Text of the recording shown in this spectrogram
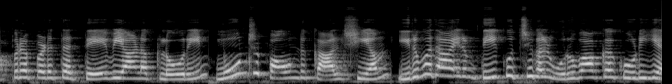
அப்புறப்படுத்த தேவையான குளோரின் மூன்று பவுண்டு கால்சியம் இருபதாயிரம் தீக்குச்சிகள் உருவாக்கக்கூடிய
